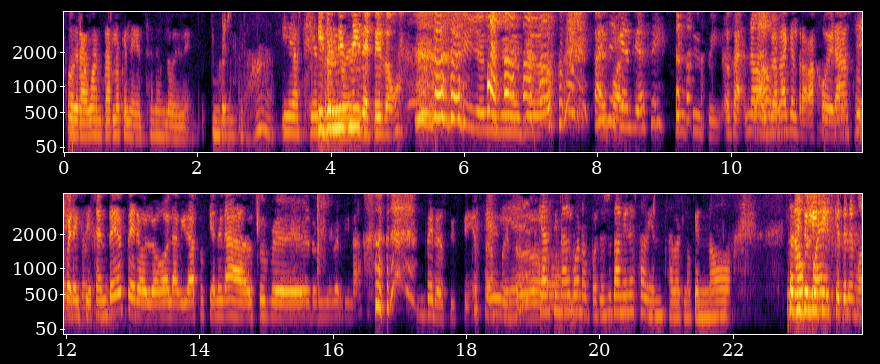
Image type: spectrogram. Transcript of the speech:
podrá aguantar lo que le echen en lo bebé. Ostras. Y así Y entré en Disney de pedo. Y yo pedo. Sí, sí, cual. que decía así. Sí, sí, sí. O sea, no, es verdad que el trabajo era súper exigente, pero luego la vida social era súper libertina. Pero sí, sí, o sea, fue todo- Es que al final, bueno, pues eso también está bien saberlo, que no... Esa No titulitis fue- que tenemos,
